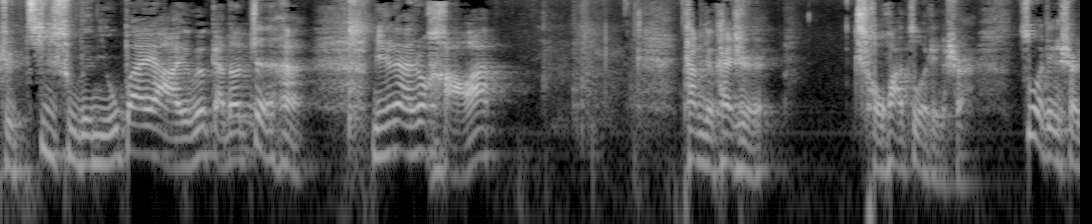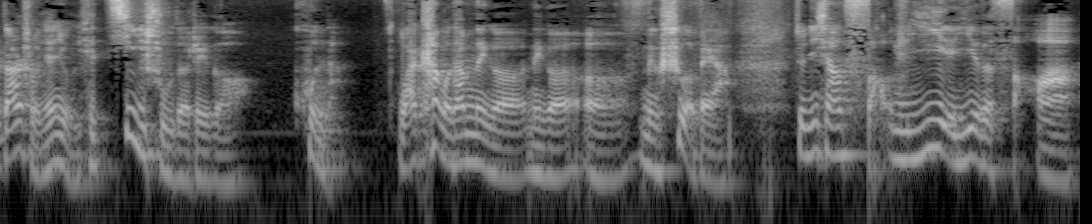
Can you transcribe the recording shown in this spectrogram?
这技术的牛掰啊！有没有感到震撼？密歇根说：“好啊。”他们就开始筹划做这个事儿。做这个事儿，当然首先有一些技术的这个困难。我还看过他们那个那个呃那个设备啊，就你想扫一页一页的扫啊。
